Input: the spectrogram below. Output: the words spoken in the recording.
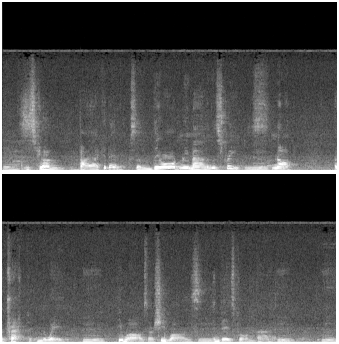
Yes. It's run by academics, and the ordinary man in the street is Mm. not attracted in the way Mm. he was or she was Mm. in days gone by. Mm. Mm.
